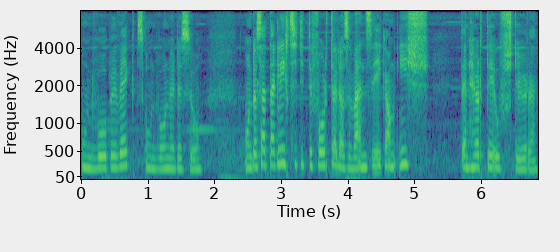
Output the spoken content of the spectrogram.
Und wo bewegt es und wo nicht so. Und das hat auch gleichzeitig den Vorteil, also wenn Seegang ist, dann hört der auf stören,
